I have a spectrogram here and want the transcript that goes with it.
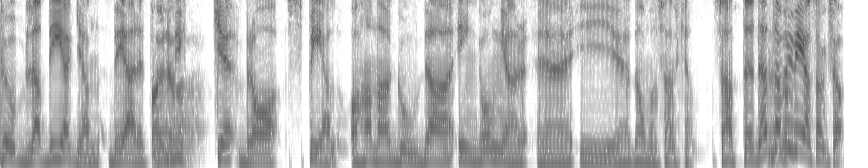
dubbla degen. Det är ett mycket bra spel och han har goda ingångar eh, i damallsvenskan. Så att, eh, den tar vi med oss också.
